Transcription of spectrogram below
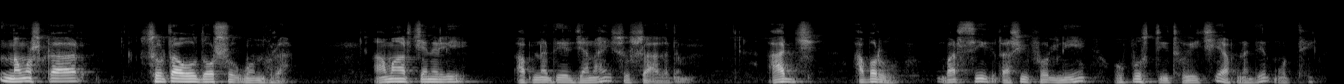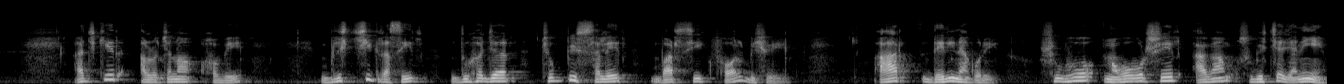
নমস্কার, শ্রোতা ও দর্শক বন্ধুরা। আমার চ্যানেলে আপনাদের জানাই সুস্বাগতম। আজ আবারও বার্ষিক রাশিফল নিয়ে উপস্থিত হয়েছি আপনাদের মধ্যে। আজকের আলোচনা হবে বৃশ্চিক রাশির দু সালের বার্ষিক ফল বিষয়ে। আর দেরি না করে শুভ নববর্ষের আগাম শুভেচ্ছা জানিয়ে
